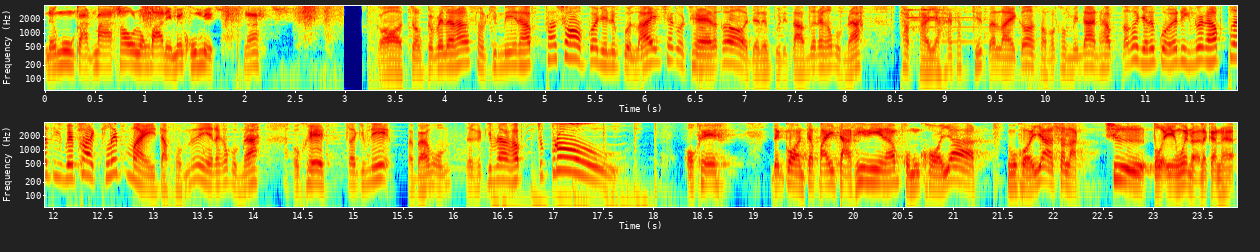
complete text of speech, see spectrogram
เดี๋ยวงูกัดมาเข้าโรงพยาบาลอีกไม่คุ้มอีกนะ ก็จบกันไปแล้วนะครับสำหรับคลิปนี้นะครับ ถ้าชอบก็อย่าลืมกดไลค์แชร์กดแชร์แล้วก็อย่าลืมกดติดตามด้วยนะครับผมนะ ถ้าใครอยากให้ทำคลิปอะไรก็สามารถคอมเมนต์ได้นะครับ แล้วก็อย่าลืมกดกระดิ่งด้วยนะครับ เพื่อที่ไม่พลาดคลิปใหม่จากผมนั่นเองนะครับผมนะ โอเคสำหรับคลิปนี้บ๊ายบายครับผม เจอกันคลิปหน้าครับ จุกรูโอเค เดี๋ยวก่อนจะไปจากที่นี่นะครับ ผมขออนุญาตผมขออนุญาตสลักชื่อตัวเองไว้หน่อยแล้วกันฮะ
